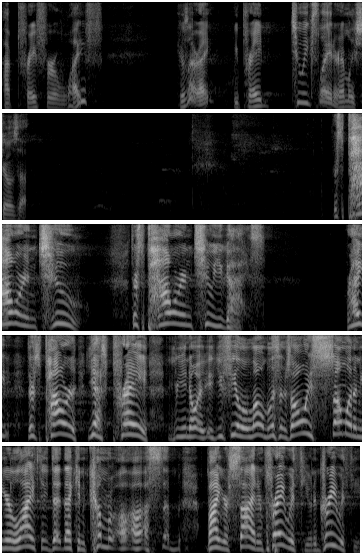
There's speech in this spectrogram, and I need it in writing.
I pray for a wife. He was all right. We prayed. Two weeks later, Emily shows up. There's power in two. There's power in two, you guys. Right? There's power. Yes, pray. You know, you feel alone. Listen, there's always someone in your life that, that can come uh, uh, by your side and pray with you and agree with you.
